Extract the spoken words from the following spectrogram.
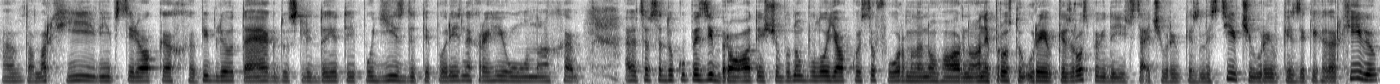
там, архівів, всіляких бібліотек дослідити, поїздити по різних регіонах, е, це все докупи зібрати, щоб воно було якось оформлено гарно, а не просто уривки з розповідей і все, чи уривки з листів, чи уривки з якихось архівів.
